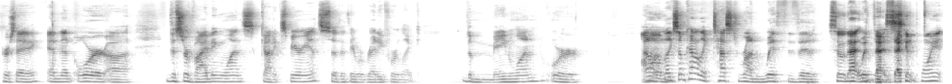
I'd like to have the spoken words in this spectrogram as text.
per se, and then or uh, the surviving ones got experience so that they were ready for like the main one or. I don't know, Um, like some kind of like test run with the So that With that these. second point,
